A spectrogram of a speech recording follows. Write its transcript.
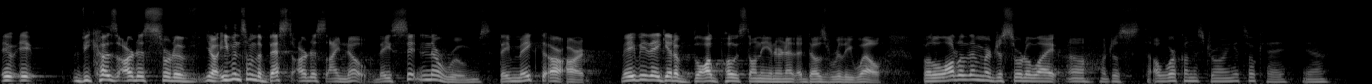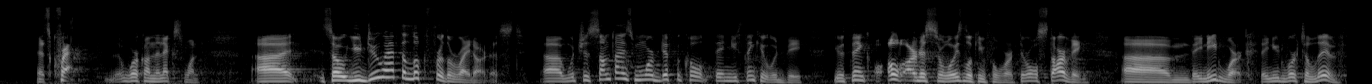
it, because artists sort of, you know, even some of the best artists I know, they sit in their rooms, they make their art, maybe they get a blog post on the internet that does really well, But a lot of them are just sort of like, oh, I'll just, I'll work on this drawing, it's okay, yeah. It's crap, work on the next one. Uh, so you do have to look for the right artist, uh, which is sometimes more difficult than you think it would be. You think, oh, artists are always looking for work. They're all starving. Um, they need work. They need work to live.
